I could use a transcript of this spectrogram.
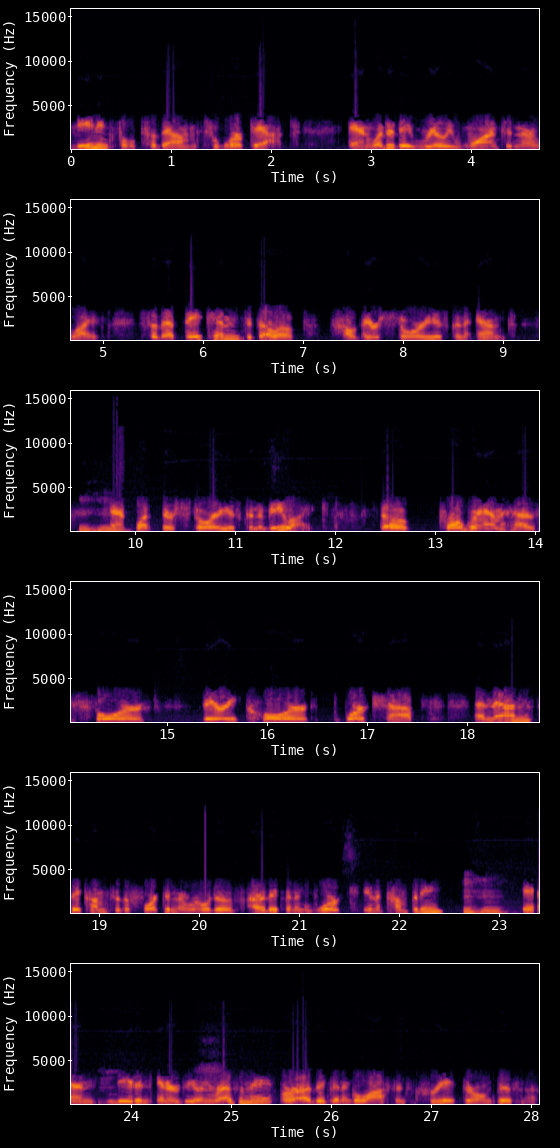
meaningful to them to work at and what do they really want in their life so that they can develop how their story is going to end mm-hmm. and what their story is going to be like. The program has four very core workshops and then they come to the fork in the road of are they going to work in a company mm-hmm. and need an interview and resume, or are they going to go off and create their own business?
